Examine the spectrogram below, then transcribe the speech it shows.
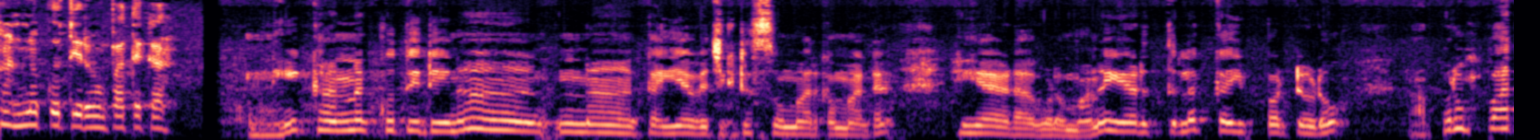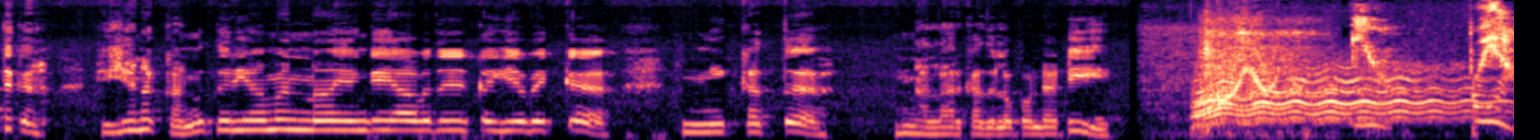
கண்ணை குத்திடும் பாத்துக்க நீ கண்ணை குத்திட்டீங்கன்னா நான் கையை வச்சுக்கிட்டு சும்மா இருக்க மாட்டேன். ஏடா கூடமான இடத்துல கை பட்டுடும். அப்புறம் பார்த்துக்க எனக்கு கண்ணு தெரியாம நான் எங்கேயாவது கையை வைக்க? நீ கத்த. நல்லா பொண்டாட்டி? ஐயோ போயா.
